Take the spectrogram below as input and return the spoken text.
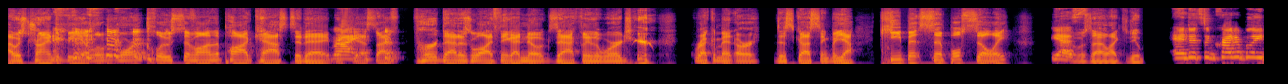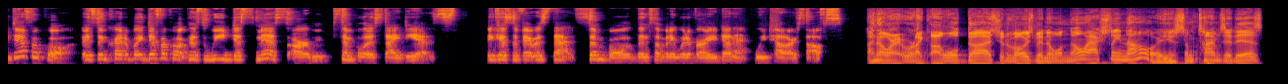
I was trying to be a little bit more inclusive on the podcast today. But right. yes, I've heard that as well. I think I know exactly the word you're recommend or discussing. But yeah, keep it simple, silly. Yes. That was what I like to do. And it's incredibly difficult. It's incredibly difficult because we dismiss our simplest ideas. Because if it was that simple, then somebody would have already done it. We tell ourselves. I know, right? We're like, oh, well, duh, it should have always been. Well, no, actually, no. You know, sometimes it is.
